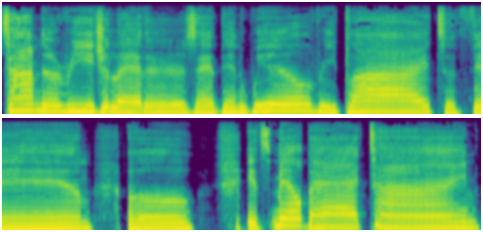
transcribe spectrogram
Time to read your letters and then we'll reply to them. Oh, it's mailbag time.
